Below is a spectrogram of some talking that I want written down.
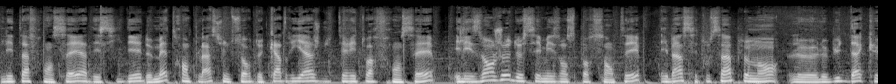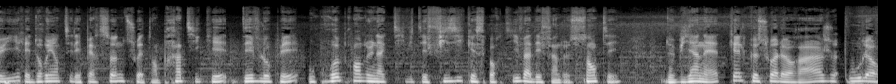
l'État français a décidé de mettre en place une sorte de quadrillage du territoire français et les enjeux de ces maisons sport santé, eh ben c'est tout simplement le, le but d'accueillir et d'orienter les personnes souhaitant pratiquer, développer ou reprendre une activité physique et sportive à des fins de santé, de bien-être, quel que soit leur âge ou leur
